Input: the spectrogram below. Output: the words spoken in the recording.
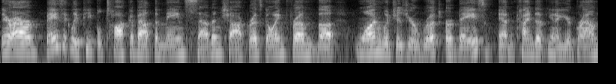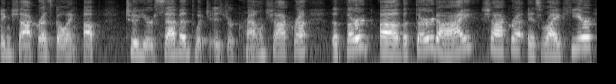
there are basically people talk about the main seven chakras going from the one, which is your root or base and kind of, you know, your grounding chakras going up to your seventh, which is your crown chakra. The third, uh, the third eye chakra is right here.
